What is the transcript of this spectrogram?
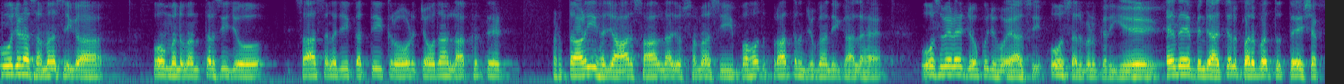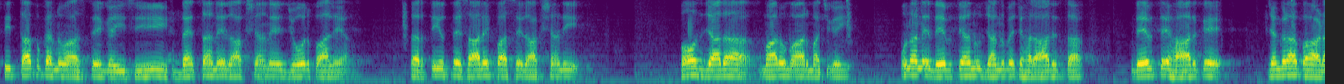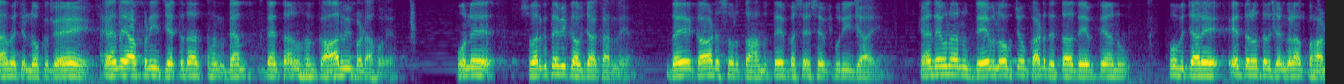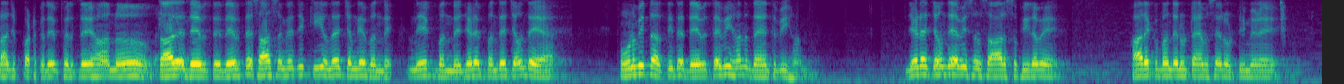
ਉਹ ਜਿਹੜਾ ਸਮਾਂ ਸੀਗਾ, ਉਹ ਮਨਵੰਤਰ ਸੀ ਜੋ ਸਾਧ ਸੰਗਤ ਜੀ 31 ਕਰੋੜ 14 ਲੱਖ ਤੇ 48 ਹਜ਼ਾਰ ਸਾਲ ਦਾ ਜੋ ਸਮਾਂ ਸੀ, ਬਹੁਤ ਪੁਰਾਤਨ ਯੁੱਗਾਂ ਦੀ ਗੱਲ ਹੈ। ਉਸ ਵੇਲੇ ਜੋ ਕੁਝ ਹੋਇਆ ਸੀ, ਉਹ ਸਰਵਣ ਕਰੀਏ। ਕਹਿੰਦੇ ਵਿੰਧਿਆਚਲ ਪਰਬਤ ਉੱਤੇ ਸ਼ਕਤੀ ਤਪ ਕਰਨ ਵਾਸਤੇ ਗਈ ਸੀ। ਦੈਤਾਂ ਨੇ, ਰਾਖਸ਼ਾਂ ਨੇ ਜ਼ੋਰ ਪਾ ਲਿਆ। ਧਰਤੀ ਉੱਤੇ ਸਾਰੇ ਪਾਸੇ ਰਾਖਸ਼ਾਂ ਦੀ ਬਹੁਤ ਜ਼ਿਆਦਾ ਮਾਰੋ ਮਾਰ ਮਚ ਗਈ। ਉਹਨਾਂ ਨੇ ਦੇਵਤਿਆਂ ਨੂੰ ਜੰਗ ਵਿੱਚ ਹਰਾ ਦਿੱਤਾ। ਦੇਵਤੇ ਹਾਰ ਕੇ ਜੰਗਲਾਂ ਪਹਾੜਾਂ ਵਿੱਚ ਲੁਕ ਗਏ। ਕਹਿੰਦੇ ਆਪਣੀ ਜਿੱਤ ਦਾ ਹੰ- ਦੈਂਤਾਂ ਨੂੰ ਹੰਕਾਰ ਵੀ ਬੜਾ ਹੋਇਆ। ਉਹਨੇ ਸਵਰਗ ਤੇ ਵੀ ਕਬਜ਼ਾ ਕਰ ਲਿਆ। ਦਏ ਕਾੜ ਸੁਰਤਾਮ ਤੇ ਬਸੇ ਸਿਵਪੁਰੀ ਜਾਏ। ਕਹਿੰਦੇ ਉਹਨਾਂ ਨੂੰ ਦੇਵ ਲੋਕ ਚੋਂ ਕੱਢ ਦਿੱਤਾ ਦੇਵਤਿਆਂ ਨੂੰ। ਉਹ ਵਿਚਾਰੇ ਇੱਧਰ ਉੱਧਰ ਜੰਗਲਾਂ, ਪਹਾੜਾਂ 'ਚ ਭਟਕਦੇ ਫਿਰਦੇ ਹਨ। ਸਾਰੇ ਦੇਵਤੇ ਦੇਵਤੇ ਸਾਧ ਸੰਗਤ ਜੀ, ਕੀ ਹੁੰਦੇ? ਚੰਗੇ ਬੰਦੇ, ਨੇਕ ਬੰਦੇ, ਜਿਹੜੇ ਬੰਦੇ ਚਾਹੁੰਦੇ ਆ, ਹੁਣ ਵੀ ਧਰਤੀ ਤੇ ਦੇਵਤੇ ਵੀ ਹਨ, ਦੈਂਤ ਵੀ ਹਨ। ਜਿਹੜੇ ਚਾਹੁੰਦੇ ਆ ਵੀ ਸੰਸਾਰ ਸੁਖੀ ਰਵੇ, ਹਰ ਇੱਕ ਬੰਦੇ ਨੂੰ ਟਾਈਮ ਸਿਰ ਰੋਟੀ ਮਿਲੇ,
